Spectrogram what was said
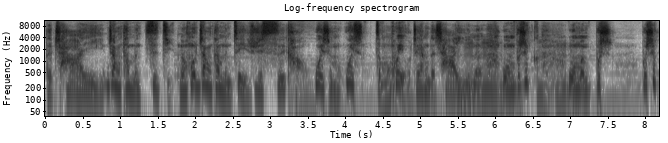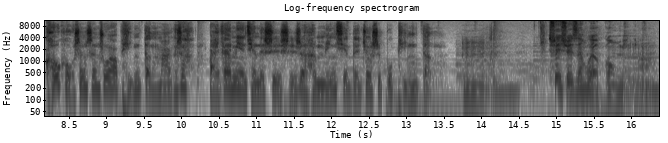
的差异，让他们自己，然后让他们自己去思考为什么为什怎么会有这样的差异呢？我们不是我们不是不是口口声声说要平等吗？可是摆在面前的事实是很明显的，就是不平等。嗯，所以学生会有共鸣吗？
